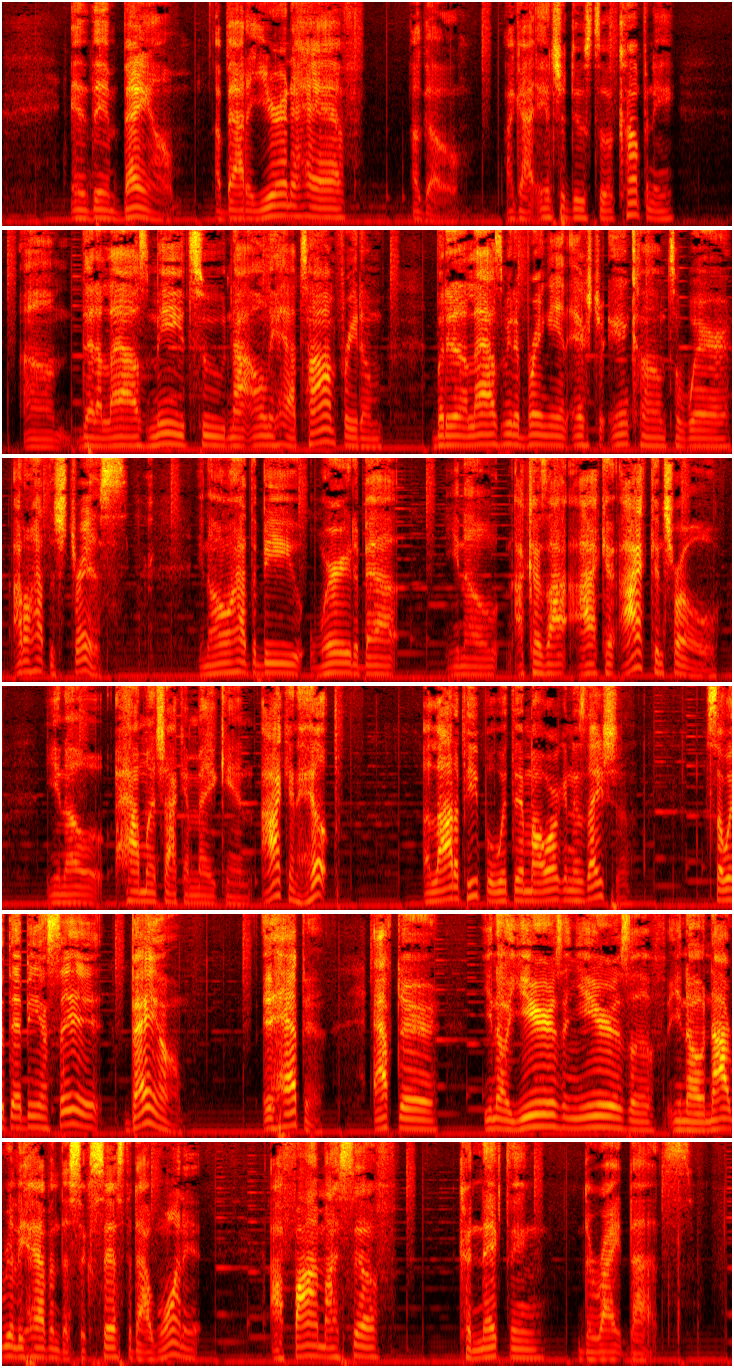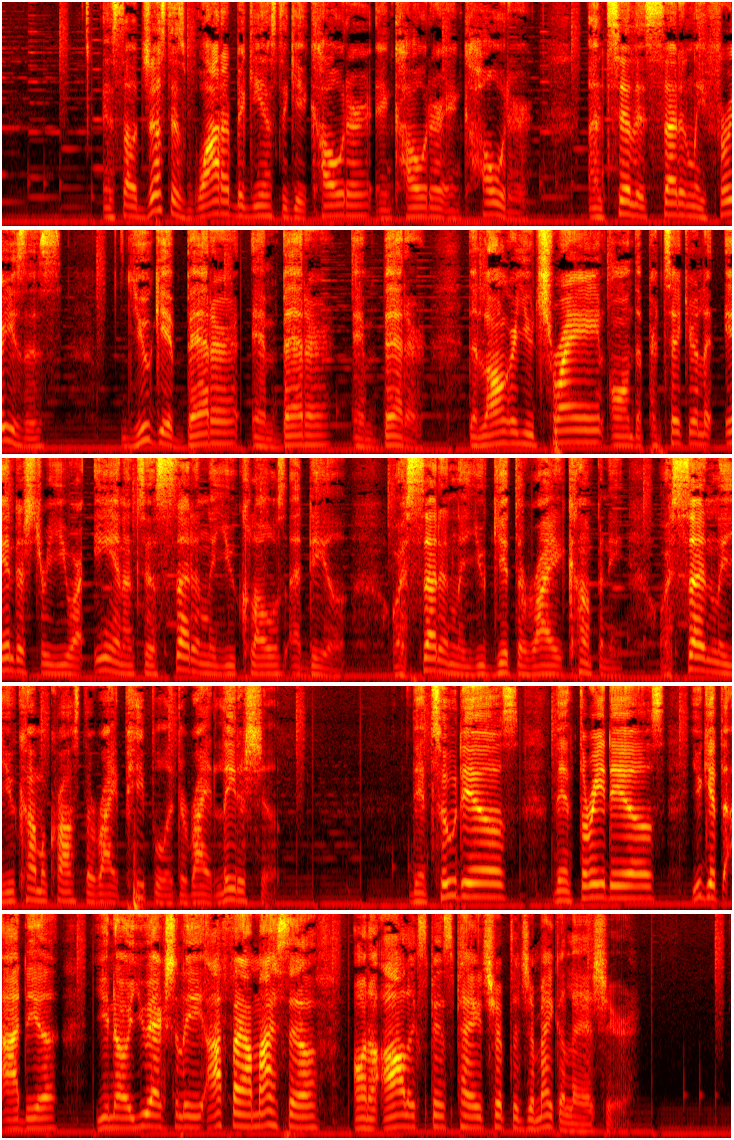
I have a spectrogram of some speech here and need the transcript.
And then bam, about a year and a half ago, I got introduced to a company um, that allows me to not only have time freedom, but it allows me to bring in extra income to where I don't have to stress. You know, I don't have to be worried about, you know, because I, I can I control, you know, how much I can make and I can help a lot of people within my organization. So with that being said, bam, it happened. After you know, years and years of, you know, not really having the success that I wanted, I find myself connecting the right dots. And so, just as water begins to get colder and colder and colder until it suddenly freezes, you get better and better and better. The longer you train on the particular industry you are in until suddenly you close a deal or suddenly you get the right company, or suddenly you come across the right people at the right leadership. Then two deals, then three deals, you get the idea. You know, you actually, I found myself on an all expense paid trip to Jamaica last year.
